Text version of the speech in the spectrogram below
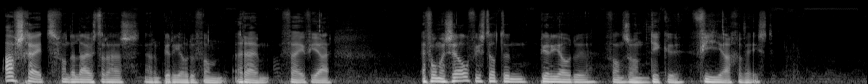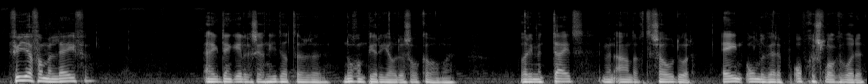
afscheid van de luisteraars. Na een periode van ruim vijf jaar. En voor mezelf is dat een periode van zo'n dikke vier jaar geweest. Vier jaar van mijn leven. En ik denk eerlijk gezegd niet dat er eh, nog een periode zal komen. Waarin mijn tijd en mijn aandacht zo door één onderwerp opgeslokt worden.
